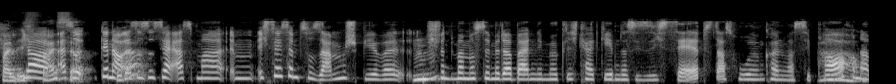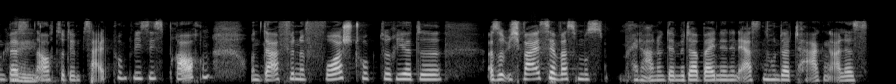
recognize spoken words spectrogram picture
Weil ich ja, weiß also ja, genau, oder? also es ist ja erstmal, im, ich sehe es im Zusammenspiel, weil mhm. ich finde, man muss den Mitarbeitern die Möglichkeit geben, dass sie sich selbst das holen können, was sie brauchen, ah, okay. am besten auch zu dem Zeitpunkt, wie sie es brauchen und dafür eine vorstrukturierte also ich weiß ja, was muss, keine Ahnung, der Mitarbeiter in den ersten 100 Tagen alles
